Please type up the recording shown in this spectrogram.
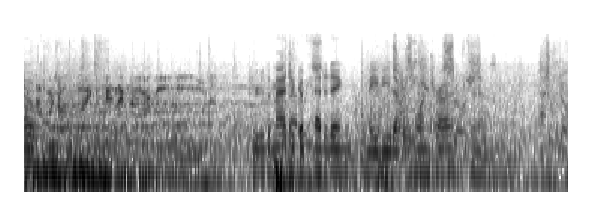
Okay. Through the magic of editing, maybe that was one try. Who knows? I don't know.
